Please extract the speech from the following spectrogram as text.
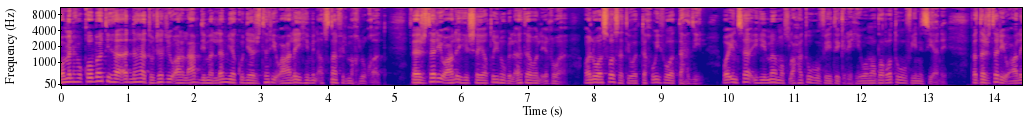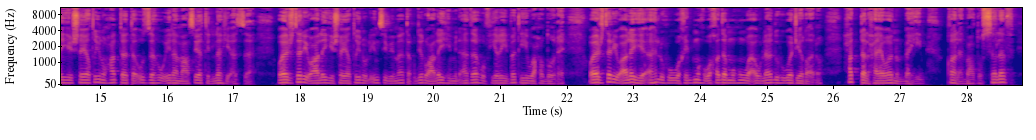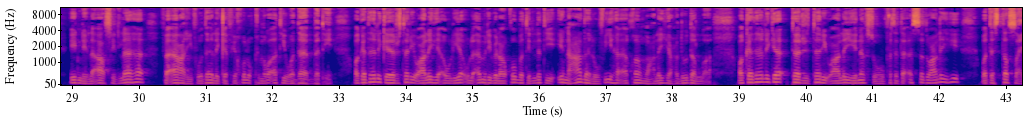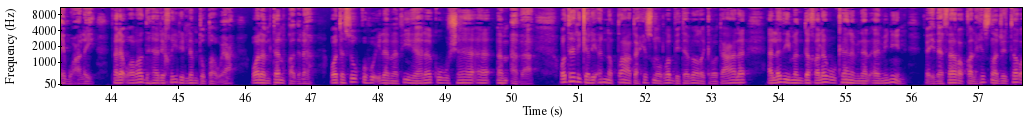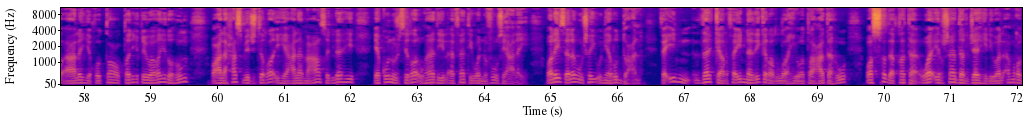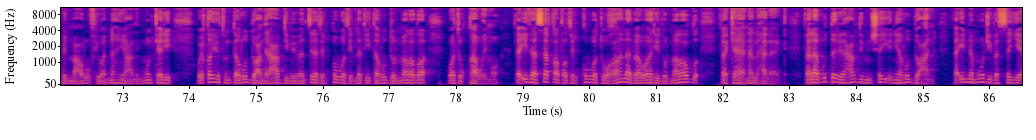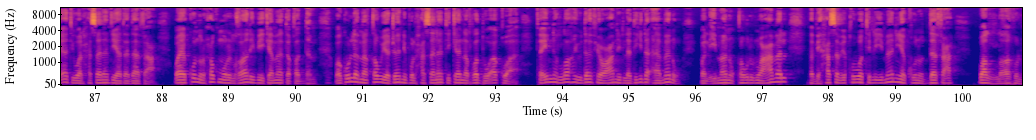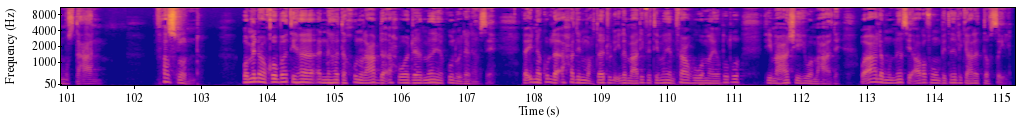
ومن عقوباتها أنها تجرئ على العبد من لم يكن يجترئ عليه من أصناف المخلوقات فيجترئ عليه الشياطين بالأذى والإغواء والوسوسة والتخويف والتحزين. وإنسائه ما مصلحته في ذكره ومضرته في نسيانه. فتجترئ عليه الشياطين حتى تؤزه إلى معصية الله أزا ويجترئ عليه شياطين الإنس بما تقدر عليه من أذاه في غيبته وحضوره. ويجترئ عليه أهله وخدمه وخدمه وأولاده وجيرانه حتى الحيوان البهيم. قال بعض السلف إني لأعصي الله فأعرف ذلك في خلق امرأتي ودابتي. وكذلك يجترئ عليه أولياء الأمر بالعقوبة التي إن عدلوا فيها أقاموا عليه حدود الله. وكذلك تجترئ عليه نفسه فتتأسد عليه وتستصعب عليه. فلو أرادها لخير لم تطاوعه ولم تنقد له وتسوقه إلى ما فيه هلاكه شاء أم أبى. وذلك لأن الطاعة حصن الرب تبارك وتعالى الذي من دخله كان من الآمنين. فإذا فارق الحصن اجترأ عليه قطاع الطريق وغيرهم وعلى حسب اجترائه على معاصي الله يكون اجتراء هذه الآفات والنفوس عليه وليس له شيء يرد عنه. فإن ذكر فإن ذكر الله وطاعته والصدقة وإرشاد الجاهل والأمر بالمعروف والنهي عن المنكر وقاية ترد عن العبد بمنزلة القوة التي ترد المرض وتقاومه. فإذا سقطت القوة غلب وارد المرض فكان الهلاك. فلا بد للعبد من شيء يرد عنه فإن موجب السيئات والحسنات يتدافع ويكون الحكم للغالب كما تقدم. وكلما قوي جانب الحسنات كان الرد أقوى. فإن الله يدافع عن الذين آمنوا والإيمان قول وعمل فبحسب قوة الإيمان يكون الدافع والله المستعان. فصل. ومن عقوباتها أنها تخون العبد أحوج ما يكون إلى نفسه. فإن كل أحد محتاج إلى معرفة ما ينفعه وما يضره في معاشه ومعاده. وأعلم الناس أعرفهم بذلك على التفصيل.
